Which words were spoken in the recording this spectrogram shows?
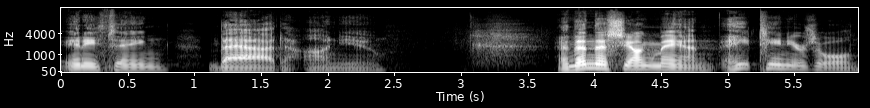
anything bad on you. And then this young man, 18 years old,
